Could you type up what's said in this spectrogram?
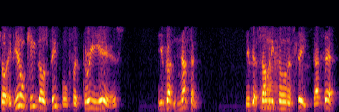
So if you don't keep those people for three years, you've got nothing. You've got somebody Wow. filling a seat. That's it.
